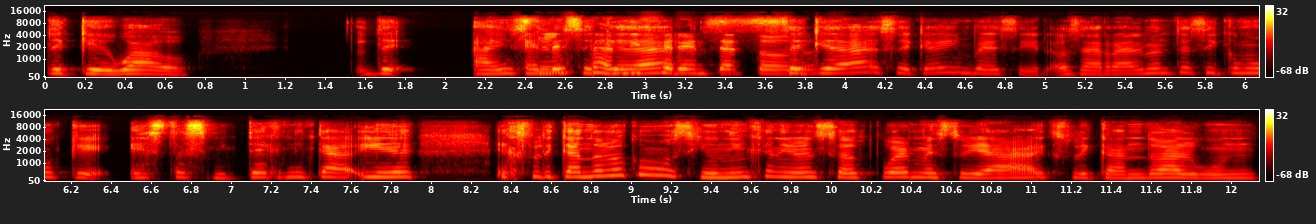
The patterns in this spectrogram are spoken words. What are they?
de que, wow de Él es se tan queda, diferente a se todos. queda, se queda imbécil. O sea, realmente así como que esta es mi técnica. Y eh, explicándolo como si un ingeniero en software me estuviera explicando algún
